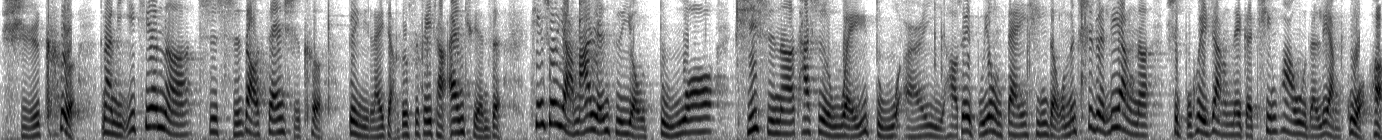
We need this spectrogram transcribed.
十克，那你一天呢吃十到三十克。对你来讲都是非常安全的。听说亚麻仁籽有毒哦，其实呢它是微毒而已哈，所以不用担心的。我们吃的量呢是不会让那个氰化物的量过哈。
